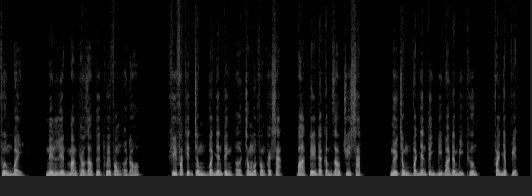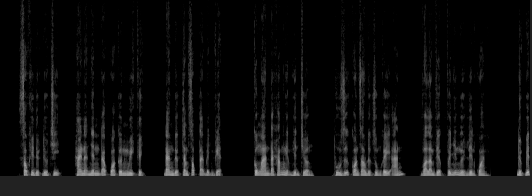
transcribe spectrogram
phường 7, nên liền mang theo dao tới thuê phòng ở đó. Khi phát hiện chồng và nhân tình ở trong một phòng khách sạn, bà T đã cầm dao truy sát. Người chồng và nhân tình bị bà đâm bị thương, phải nhập viện. Sau khi được điều trị, hai nạn nhân đã qua cơn nguy kịch, đang được chăm sóc tại bệnh viện. Công an đã khám nghiệm hiện trường, thu giữ con dao được dùng gây án và làm việc với những người liên quan. Được biết,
